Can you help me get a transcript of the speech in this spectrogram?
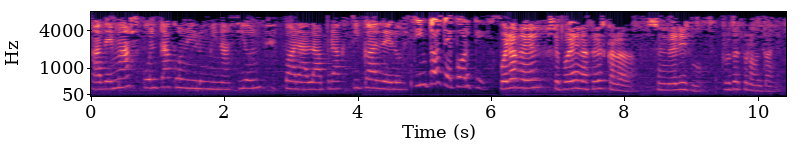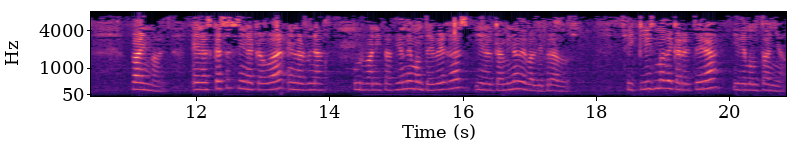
Además cuenta con iluminación para la práctica de los distintos deportes. Fuera de él se pueden hacer escalada, senderismo, rutas por la montaña, paintball, en las casas sin acabar, en la urbanización de Montevegas y en el camino de Valdeprados, ciclismo de carretera y de montaña,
